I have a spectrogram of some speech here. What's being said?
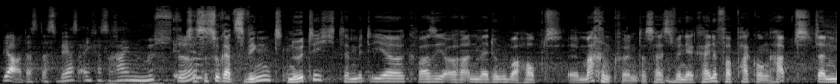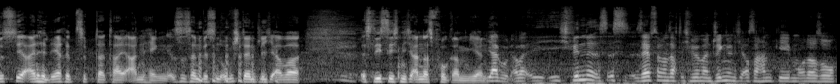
Ja, das, das wäre es eigentlich, was rein müsste. Das ist sogar zwingend nötig, damit ihr quasi eure Anmeldung überhaupt äh, machen könnt. Das heißt, wenn ihr keine Verpackung habt, dann müsst ihr eine leere ZIP-Datei anhängen. Es ist ein bisschen umständlich, aber es ließ sich nicht anders programmieren. Ja gut, aber ich finde, es ist, selbst wenn man sagt, ich will meinen Jingle nicht aus der Hand geben oder so,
